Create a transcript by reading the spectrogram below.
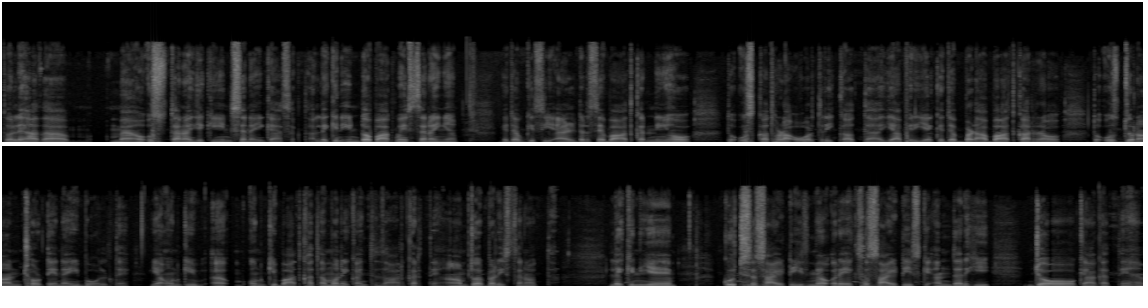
تو لہٰذا میں اس طرح یقین سے نہیں کہہ سکتا۔ لیکن انڈو پاک میں اس طرح ہی ہے کہ جب کسی ایلڈر سے بات کرنی ہو تو اس کا تھوڑا اور طریقہ ہوتا ہے یا پھر یہ کہ جب بڑا بات کر رہا ہو تو اس دوران چھوٹے نہیں بولتے یا ان کی ان کی بات ختم ہونے کا انتظار کرتے ہیں۔ عام طور پر اس طرح ہوتا ہے۔ لیکن یہ کچھ سوسائٹیز میں اور ایک سوسائٹیز کے اندر ہی جو کیا کہتے ہیں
